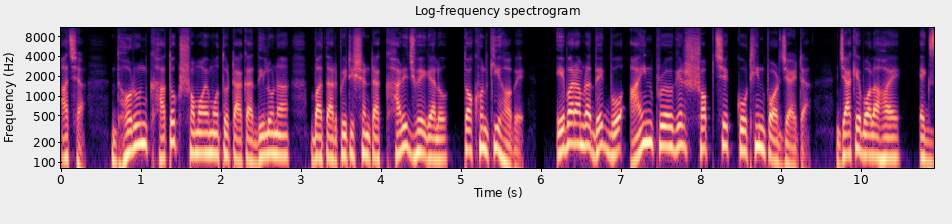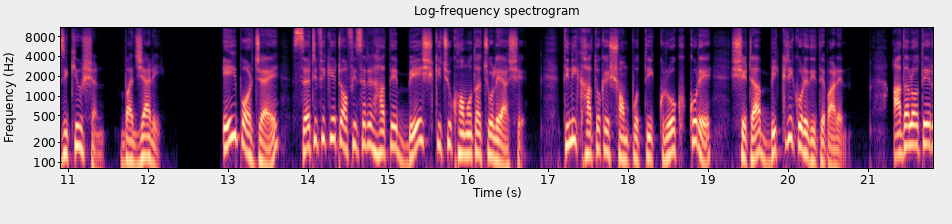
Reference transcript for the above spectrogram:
আচ্ছা ধরুন খাতক সময় মতো টাকা দিল না বা তার পিটিশনটা খারিজ হয়ে গেল, তখন কি হবে? এবার আমরা দেখব আইন প্রয়োগের সবচেয়ে কঠিন পর্যায়টা, যাকে বলা হয় এক্সিকিউশন বা জারি। এই পর্যায়ে সার্টিফিকেট অফিসারের হাতে বেশ কিছু ক্ষমতা চলে আসে। তিনি খাতকের সম্পত্তি ক্রোক করে সেটা বিক্রি করে দিতে পারেন। আদালতের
